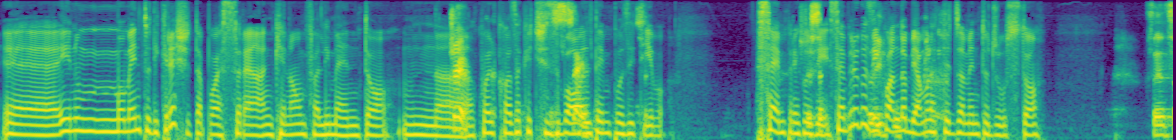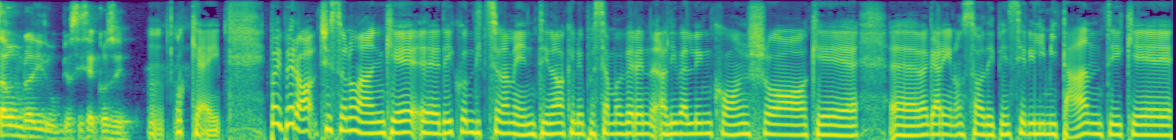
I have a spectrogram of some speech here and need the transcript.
eh, in un momento di crescita può essere anche no? un fallimento, un, certo. qualcosa che ci svolta sempre, in positivo. Sempre così, sempre, sempre così quando abbiamo l'atteggiamento giusto senza ombra di dubbio, sì, sì, è così. Mm, ok, poi però ci sono anche eh, dei condizionamenti no? che noi possiamo avere a livello inconscio, che eh, magari, non so, dei pensieri limitanti che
